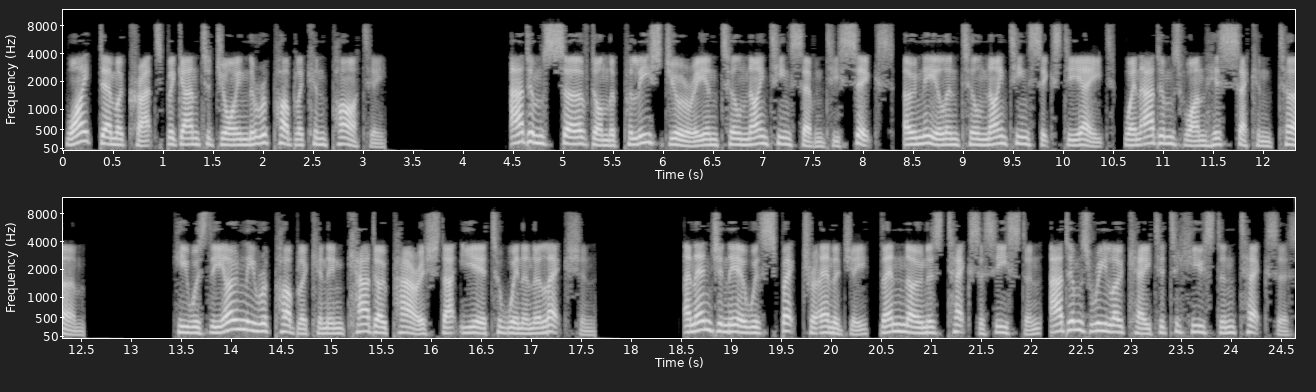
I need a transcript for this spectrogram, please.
White Democrats began to join the Republican Party. Adams served on the police jury until 1976, O'Neill until 1968, when Adams won his second term. He was the only Republican in Caddo Parish that year to win an election. An engineer with Spectra Energy, then known as Texas Eastern, Adams relocated to Houston, Texas.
